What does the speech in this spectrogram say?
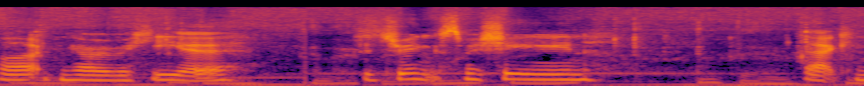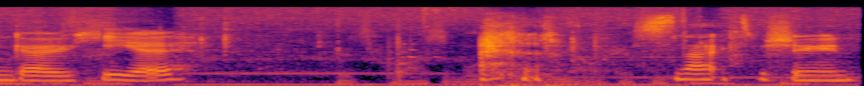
Well, that can go over here. The drinks machine. That can go here. Snacks machine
